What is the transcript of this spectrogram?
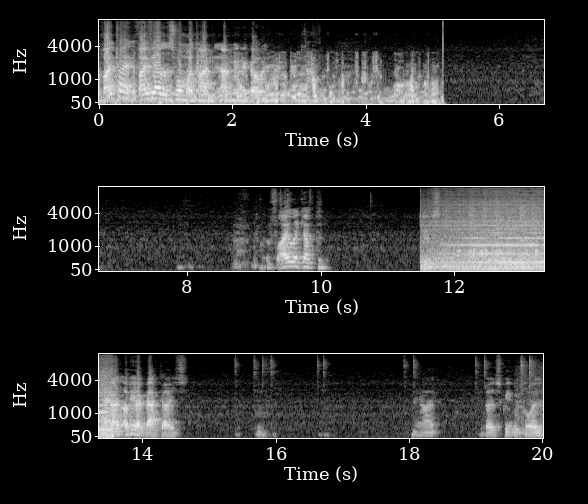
If I try, if I fail this one more time, I'm gonna go and. If I like have to do something. Hang on, I'll be right back, guys. Hang on, the screen record.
